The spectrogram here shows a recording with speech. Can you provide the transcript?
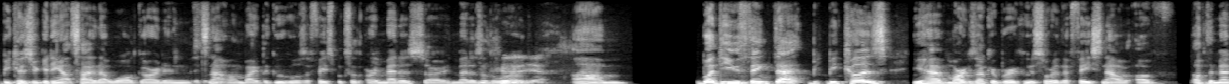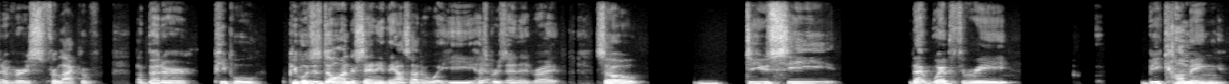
because you're getting outside of that walled garden. It's not owned by the Googles or Facebooks or, or Yeah. Metas, sorry, Metas of the world. yeah. Um, but do you think that b- because you have Mark Zuckerberg, who is sort of the face now of of the metaverse, for lack of a better people, people just don't understand anything outside of what he has Yeah. presented, right? So, do you see that Web three becoming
